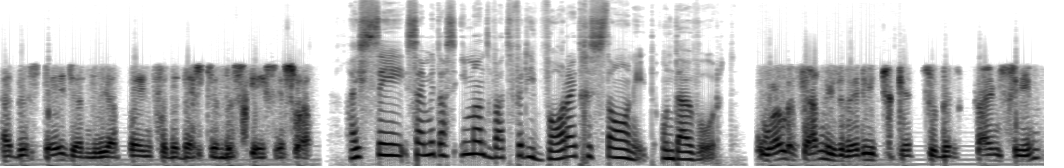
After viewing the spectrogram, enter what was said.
at this stage and we are praying for the best in this case as well. Hy sê sy moet as iemand wat vir die waarheid gestaan het, onthou word. Well, the family is ready to get to the crime scene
